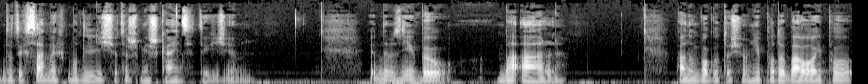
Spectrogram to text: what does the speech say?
Do tych samych modlili się też mieszkańcy tych ziem. Jednym z nich był Baal, Panu Bogu to się nie podobało i po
